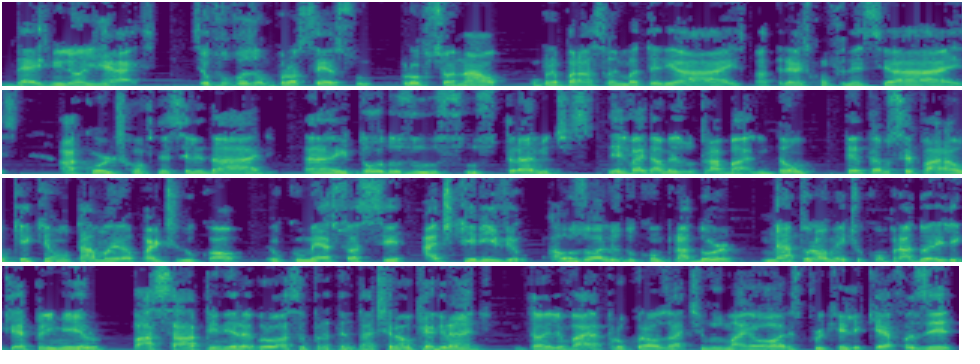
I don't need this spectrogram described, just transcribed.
10 milhões de reais. Se eu for fazer um processo profissional, com preparação de materiais, materiais confidenciais, acordos de confidencialidade uh, e todos os, os, trâmites, ele vai dar o mesmo trabalho. Então, tentando separar o que, que é um tamanho a partir do qual eu começo a ser adquirível. Aos olhos do comprador, naturalmente o comprador ele quer primeiro passar a peneira grossa para tentar tirar o que é grande. Então ele vai procurar os ativos maiores porque ele quer fazer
